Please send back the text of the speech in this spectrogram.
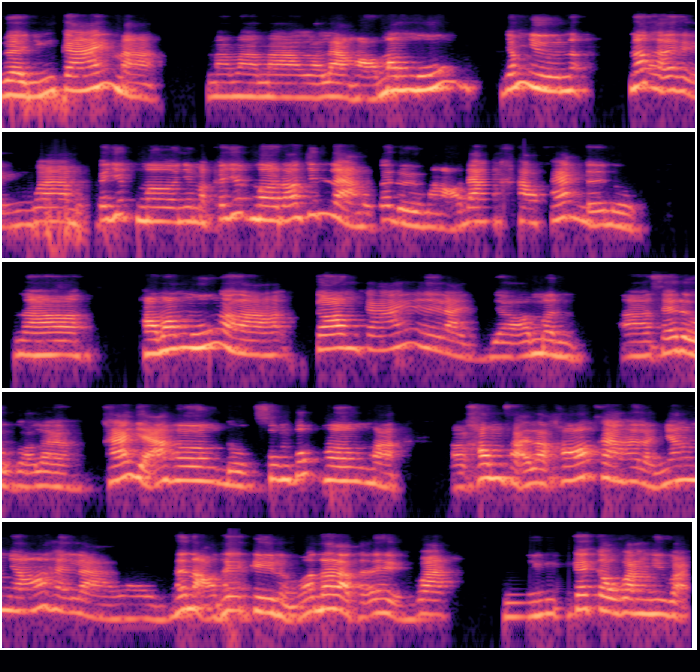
về những cái mà mà mà mà gọi là họ mong muốn. Giống như nó, nó thể hiện qua một cái giấc mơ nhưng mà cái giấc mơ đó chính là một cái điều mà họ đang khao khát để được à, họ mong muốn là con cái hay là vợ mình à, sẽ được gọi là khá giả hơn được sung túc hơn mà à, không phải là khó khăn hay là nhăn nhó hay là à, thế nọ thế kia nữa. Đó là thể hiện qua những cái câu văn như vậy.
